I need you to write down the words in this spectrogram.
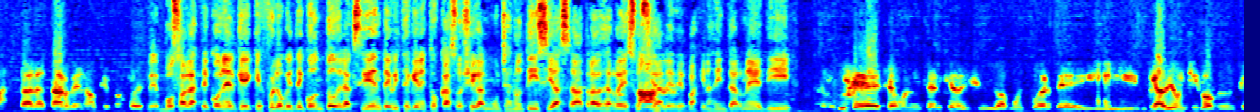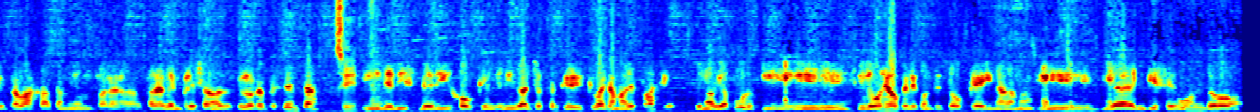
hasta la tarde, ¿no? ¿Qué pasó? Eh, Vos hablaste con él, ¿qué, qué fue lo que te contó del accidente? Viste que en estos casos llegan muchas noticias a través de redes Ah. sociales, de páginas de internet y... Dice, según Sergio, iba muy fuerte y que había un chico que, que trabaja también para, para la empresa que lo representa Sí. y le, di- le dijo que le diga al chofer que, que vaya más despacio, que no había apuro. Y, y lo único que le contestó, ok, nada más. Y, y en 10 segundos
